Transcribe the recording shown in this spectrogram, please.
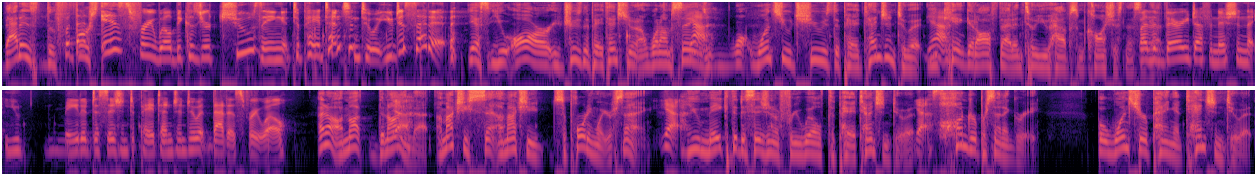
That is the But first. that is free will because you're choosing to pay attention to it. You just said it. yes, you are. You're choosing to pay attention to it. And what I'm saying is, w- once you choose to pay attention to it, Yeah. you can't get off that until you have some consciousness. By the very definition that you made a decision to pay attention to it, that is free will. I know. I'm not denying Yeah. that. I'm actually sa- I'm actually supporting what you're saying. Yeah. You make the decision of free will to pay attention to it. Yes. 100% agree. But once you're paying attention to it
